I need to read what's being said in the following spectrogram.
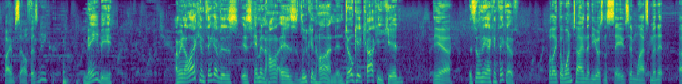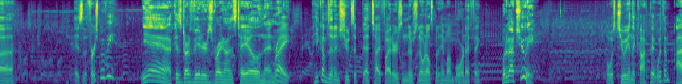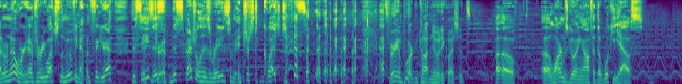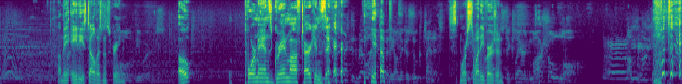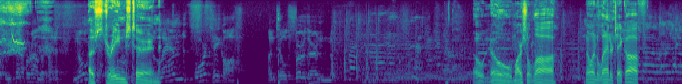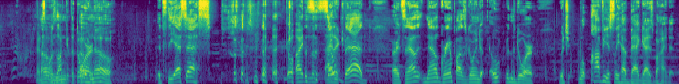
by himself, isn't he? maybe. I mean, all I can think of is is him and Han, is Luke and Han, and don't get cocky, kid. Yeah. That's the only thing I can think of. But like the one time that he goes and saves him last minute, uh, is the first movie? Yeah, because Darth Vader's right on his tail, and then Right. He comes in and shoots at, at Tie fighters, and there's no one else but him on board. I think. What about Chewie? Well, was Chewie in the cockpit with him? I don't know. We're gonna have to rewatch the movie now and figure out. To see It's this true. this special has raised some interesting questions. That's very important continuity questions. Uh oh, uh, alarms going off at the Wookiee house. On the 80s television screen. Oh, poor man's Grand Moff Tarkin's there. yep. Just more sweaty version. What the? A strange turn. Oh no, martial law. No one to land or take off. And oh, someone's Oh, knocking at the oh, door. Oh no. It's the SS. Go hide in This the is so bad. All right, so now that now Grandpa's going to open the door, which will obviously have bad guys behind it.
